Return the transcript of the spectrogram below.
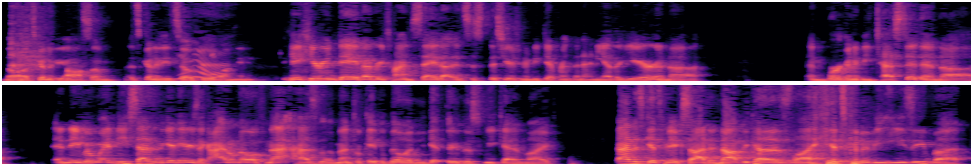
No, it's going to be awesome. It's going to be so cool. I mean, he- hearing Dave every time say that it's just, this year's going to be different than any other year, and uh, and we're going to be tested, and uh, and even when he said in the beginning, he's like, I don't know if Matt has the mental capability to get through this weekend. Like that just gets me excited, not because like it's going to be easy, but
